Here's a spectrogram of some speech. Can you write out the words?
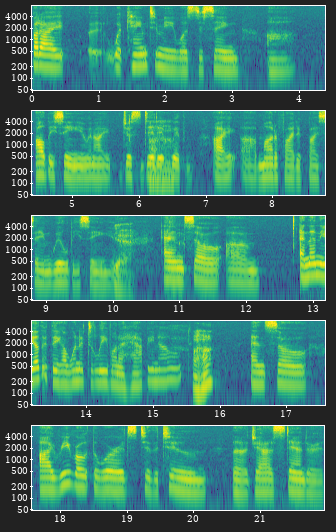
but I, uh, what came to me was to sing, uh, "I'll be seeing you," and I just did Uh-huh. it with, I uh, modified it by saying, "We'll be seeing you." yeah. And so, um, and then the other thing, I wanted to leave on a happy note. Uh huh. And so I rewrote the words to the tune, the jazz standard,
